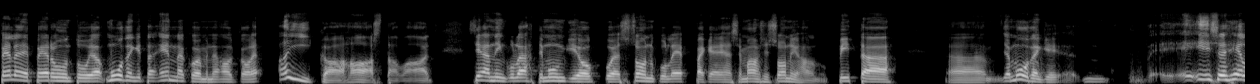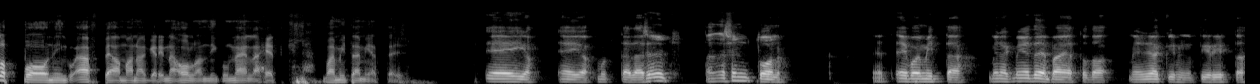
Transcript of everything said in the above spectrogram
pelejä peruuntuu ja muutenkin tämä ennakoiminen alkaa olla aika haastavaa. Et siellä niin kuin lähti munkin joukkue Son kuin leppäkeihäs ja mä olisin Soni halunnut pitää. Ja muutenkin ei se helppoa ole niin kuin FPA-managerina olla niin kuin näillä hetkellä, vai mitä mietteisin? ei ole, ei ole, mutta tätä se nyt, tätä se nyt on. Et ei voi mitään. Mennäänkö me eteenpäin, että tota, meidän 40 minuuttia riittää.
